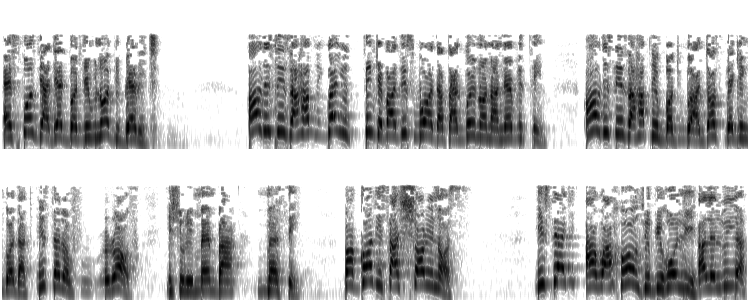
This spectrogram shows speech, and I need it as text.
expose their dead body. They will not be buried. All these things are happening. When you think about this war that are going on and everything, all these things are happening, but we are just begging God that instead of wrath, He should remember mercy. But God is assuring us. He said, Our homes will be holy. Hallelujah.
